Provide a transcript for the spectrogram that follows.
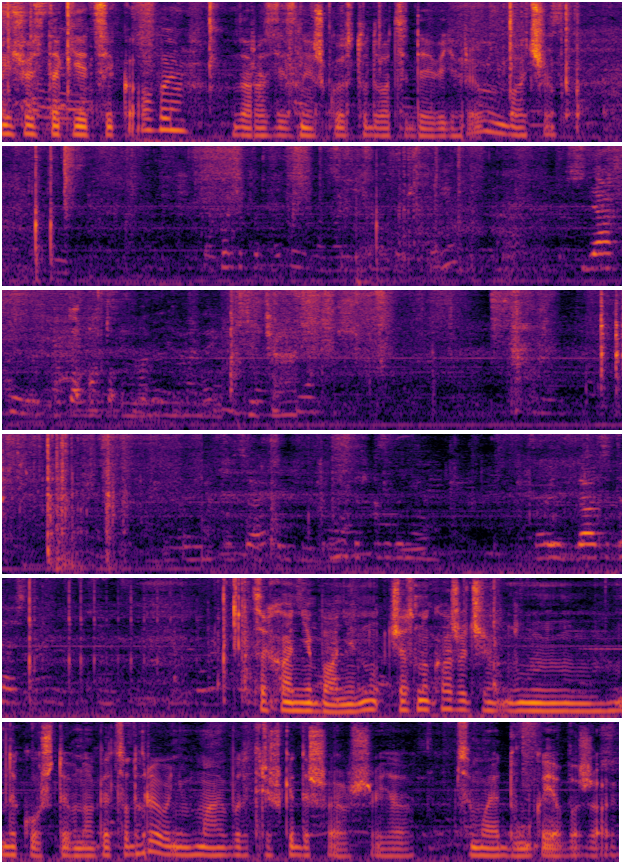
І щось таке цікаве. Зараз зі знижкою 129 гривень бачу. Дякую. Це. Хані Бані. Ну, чесно кажучи, не коштує воно 500 гривень, має бути трішки дешевше. Я Це моя думка, я вважаю.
